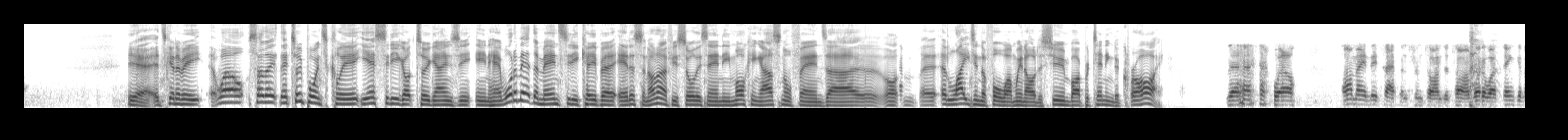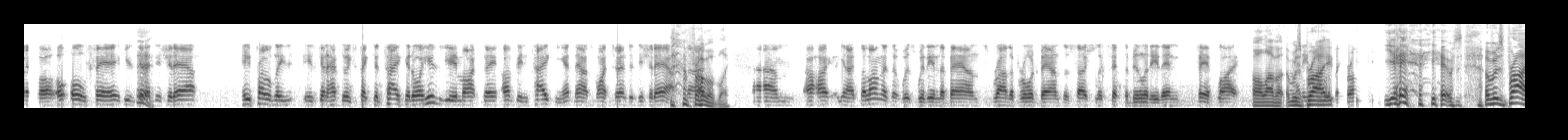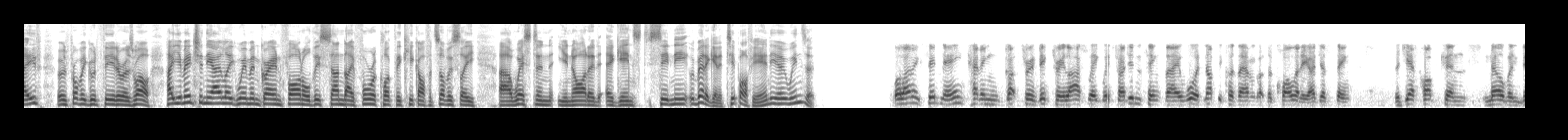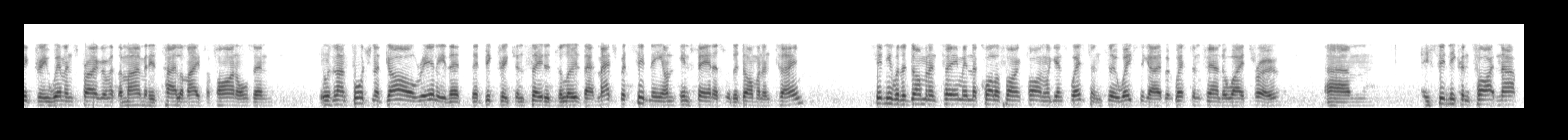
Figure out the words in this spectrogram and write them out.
Yeah, it's going to be well. So they, they're two points clear. Yes, City got two games in, in, hand. What about the Man City keeper Ederson? I don't know if you saw this, Andy, mocking Arsenal fans uh, uh, late in the four-one win. I'd assume by pretending to cry. well, I mean, this happens from time to time. What do I think of it? Well, all, all fair. If he's going to yeah. dish it out, he probably is going to have to expect to take it, or his view might be, "I've been taking it. Now it's my turn to dish it out." So, probably. Um, I, you know, so long as it was within the bounds, rather broad bounds of social acceptability, then fair play. I love it. It was brave. Right. Yeah, yeah, it was it was brave. It was probably good theatre as well. Hey, you mentioned the A League Women Grand Final this Sunday, four o'clock the kickoff. It's obviously uh, Western United against Sydney. We better get a tip off you, Andy. Who wins it? Well, I think Sydney, having got through victory last week, which I didn't think they would, not because they haven't got the quality. I just think the Jeff Hopkins Melbourne Victory Women's program at the moment is tailor made for finals, and it was an unfortunate goal, really, that, that Victory conceded to lose that match. But Sydney, on, in fairness, were the dominant team. Sydney were the dominant team in the qualifying final against Western two weeks ago, but Western found a way through. Um, if Sydney can tighten up,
